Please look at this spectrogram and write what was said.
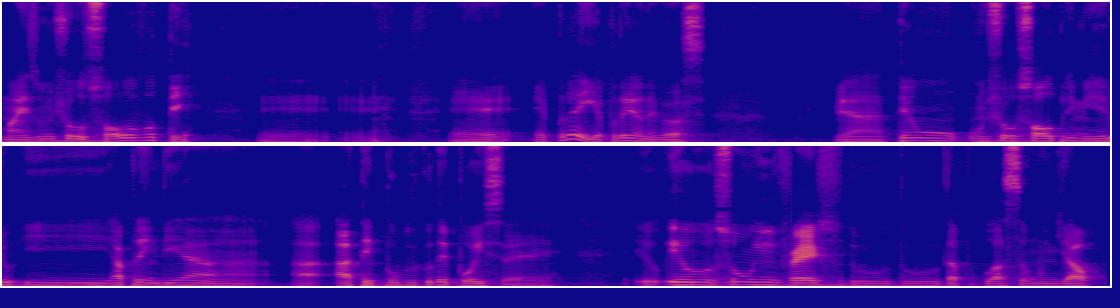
mas um show solo eu vou ter. É, é, é por aí, é por aí o negócio. É, ter um, um, show solo primeiro e aprender a, a, a ter público depois. É, eu, eu sou o inverso do, do, da população mundial.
